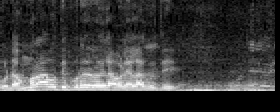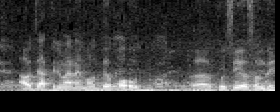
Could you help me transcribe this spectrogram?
ଗୋଟେ ଅମରାବତୀପୁରରେ ରହିଲା ଭଳିଆ ଲାଗୁଛି ଆଉ ଯାତ୍ରୀମାନେ ମଧ୍ୟ ବହୁତ ଖୁସି ଅଛନ୍ତି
